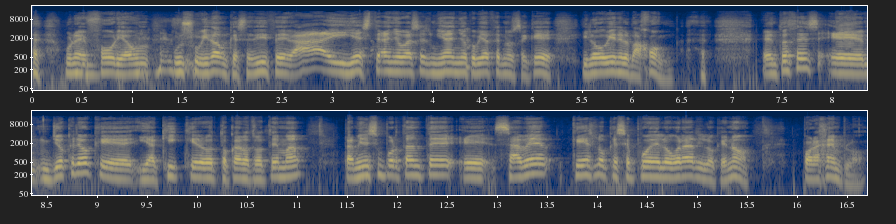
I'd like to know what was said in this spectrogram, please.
Una euforia, un, un, subidón que se dice, ay, este año va a ser mi año que voy a hacer no sé qué, y luego viene el bajón. Entonces, eh, yo creo que, y aquí quiero tocar otro tema, también es importante eh, saber qué es lo que se puede lograr y lo que no. Por ejemplo,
